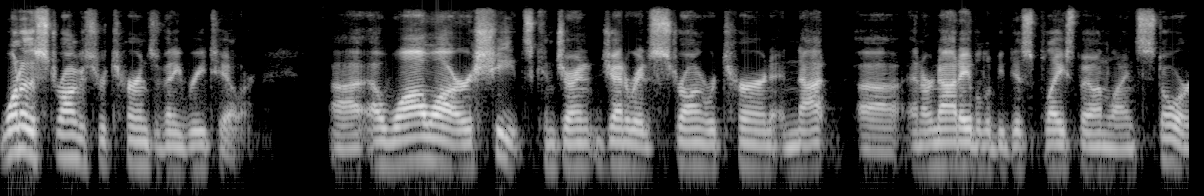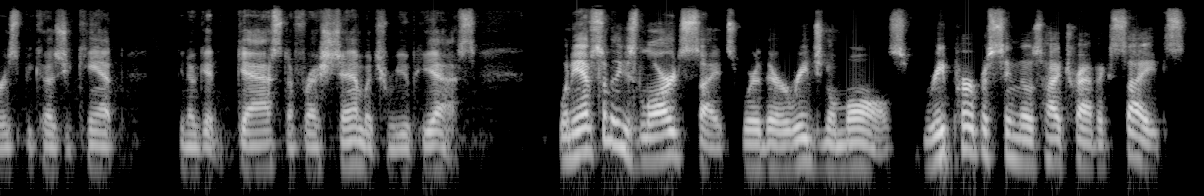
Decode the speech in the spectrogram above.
one of the strongest returns of any retailer. Uh, a Wawa or Sheetz can gen- generate a strong return and not uh, and are not able to be displaced by online stores because you can't, you know, get gas and a fresh sandwich from UPS. When you have some of these large sites where there are regional malls, repurposing those high traffic sites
